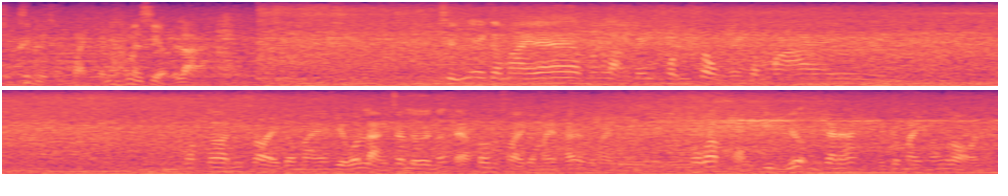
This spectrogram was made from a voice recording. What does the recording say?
จะขึ้นอยู่ทำไมวะเนี่ยให้มันเสียเวลา ถึงเอกมัยแล้วข้างหลังเป็นขนส่งเอกมัยแล้วก็นี่ซอยเอกมัยเดี๋ยววันหลังเจริญตั้งแต่ต้นซอยเอกมัยท้ายเอกมัยเลยเพราะว่าของกินเยอะเหมือนกันนะเอกมัยทองหล่อเนี่ย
